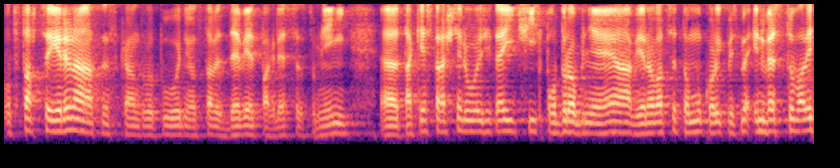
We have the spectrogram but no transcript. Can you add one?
odstavce 11 dneska, to byl původně odstavec 9, pak 10, to mění, eh, tak je strašně důležité jí číst podrobně a věnovat se tomu, kolik my jsme investovali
